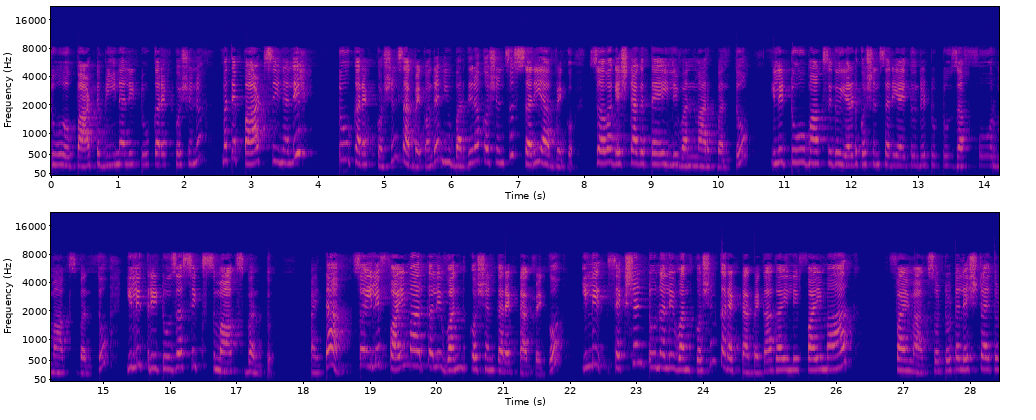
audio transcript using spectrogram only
two part B ನಲ್ಲಿ ಟೂ ಕರೆಕ್ಟ್ ಕ್ವಶನ್ ಮತ್ತೆ ಪಾರ್ಟ್ ಸಿ ನಲ್ಲಿ ಟೂ ಕರೆಕ್ಟ್ ಕ್ವಶನ್ಸ್ ಆಗ್ಬೇಕು. ಅಂದ್ರೆ ನೀವು ಬರ್ದಿರೋ ಕ್ವಶನ್ಸ್ ಸರಿ ಆಗ್ಬೇಕು. ಸೊ ಅವಾಗ ಎಷ್ಟಾಗುತ್ತೆ? ಇಲ್ಲಿ ಒನ್ ಮಾರ್ಕ್ ಬಂತು. ಇಲ್ಲಿ ಟೂ ಮಾರ್ಕ್ಸ್ ಇದು ಎರಡು ಕ್ವಶನ್ ಸರಿ ಆಯ್ತು. ಅಂದ್ರೆ ಟೂ ಟೂ ಝ ಫೋರ್ ಮಾರ್ಕ್ಸ್ ಬಂತು. ಇಲ್ಲಿ ತ್ರೀ ಟೂ ಝ ಸಿಕ್ಸ್ ಮಾರ್ಕ್ಸ್ ಬಂತು. ಆಯ್ತಾ? ಸೊ ಇಲ್ಲಿ ಫೈವ್ ಮಾರ್ಕ್ ಅಲ್ಲಿ ಒಂದ್ ಕ್ವಶನ್ ಕರೆಕ್ಟ್ ಆಗ್ಬೇಕು. ಇಲ್ಲಿ ಸೆಕ್ಷನ್ ಟೂ ನಲ್ಲಿ ಒಂದ್ ಕ್ವಶನ್ ಕರೆಕ್ಟ್ ಆಗ್ಬೇಕು. ಆಗ ಇಲ್ಲಿ five mark five marks so total ಎಷ್ಟಾಯ್ತು?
